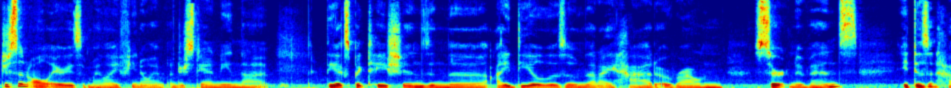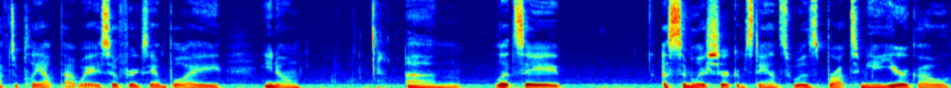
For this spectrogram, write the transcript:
just in all areas of my life. You know, I'm understanding that the expectations and the idealism that I had around certain events, it doesn't have to play out that way. So, for example, I, you know, um, let's say a similar circumstance was brought to me a year ago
